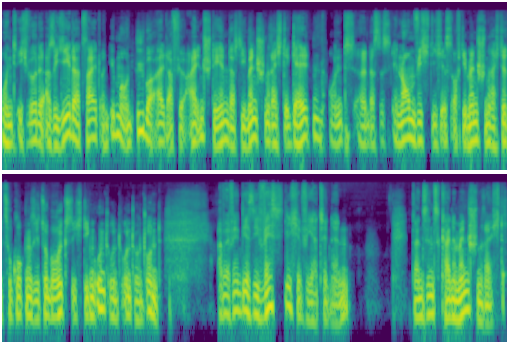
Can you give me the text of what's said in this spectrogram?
Und ich würde also jederzeit und immer und überall dafür einstehen, dass die Menschenrechte gelten und äh, dass es enorm wichtig ist, auf die Menschenrechte zu gucken, sie zu berücksichtigen und, und, und, und, und. Aber wenn wir sie westliche Werte nennen, dann sind es keine Menschenrechte.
